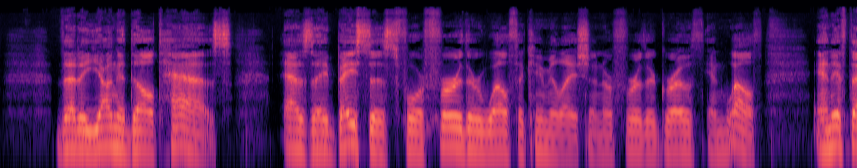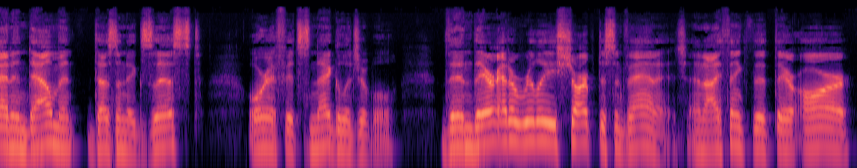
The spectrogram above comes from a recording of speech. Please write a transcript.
that a young adult has as a basis for further wealth accumulation or further growth in wealth. And if that endowment doesn't exist or if it's negligible, then they're at a really sharp disadvantage. And I think that there are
